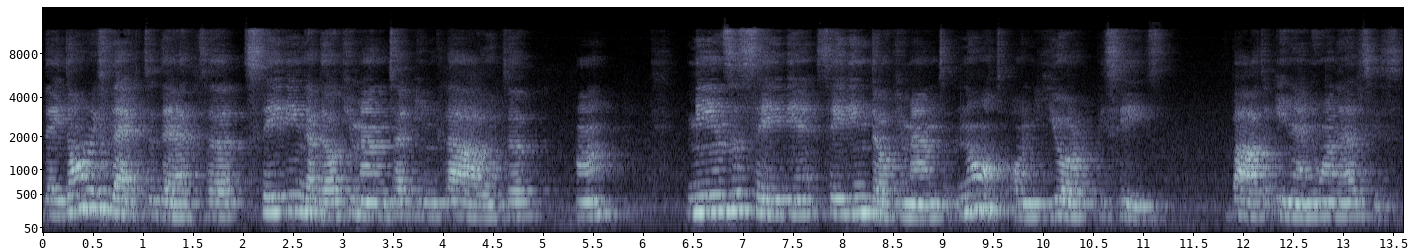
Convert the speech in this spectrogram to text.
They don't reflect that uh, saving a document in cloud means saving, saving document not on your PCs, but in anyone else's.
